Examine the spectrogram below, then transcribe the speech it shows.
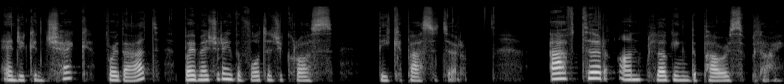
And you can check for that by measuring the voltage across the capacitor after unplugging the power supply.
